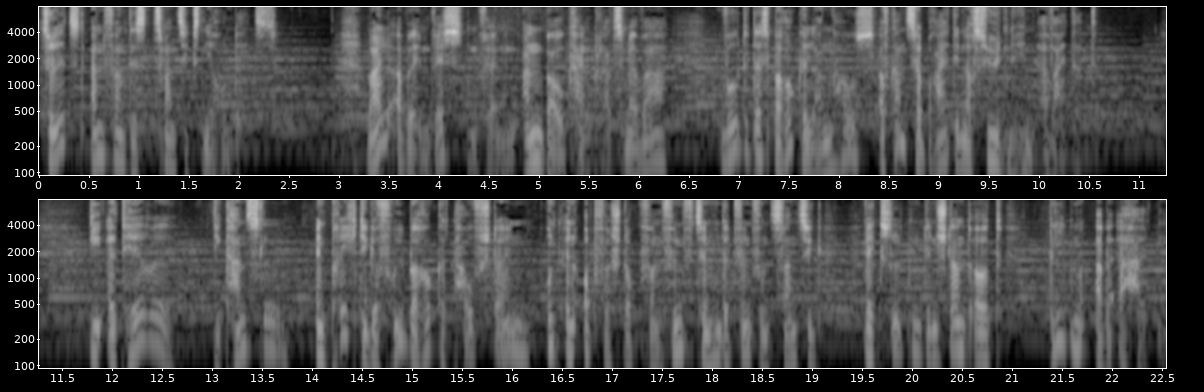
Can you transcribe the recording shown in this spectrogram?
zuletzt Anfang des 20. Jahrhunderts. Weil aber im Westen für einen Anbau kein Platz mehr war, wurde das barocke Langhaus auf ganzer Breite nach Süden hin erweitert. Die Altäre, die Kanzel, ein prächtiger frühbarocker Taufstein und ein Opferstock von 1525 wechselten den Standort, blieben aber erhalten.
